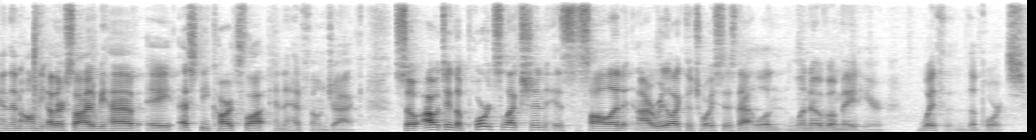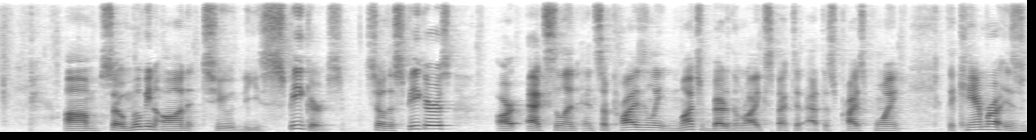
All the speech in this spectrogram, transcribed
and then on the other side we have a SD card slot and a headphone jack. So I would say the port selection is solid, and I really like the choices that Lenovo made here with the ports. Um, so moving on to the speakers. So the speakers are excellent and surprisingly much better than what I expected at this price point. The camera is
